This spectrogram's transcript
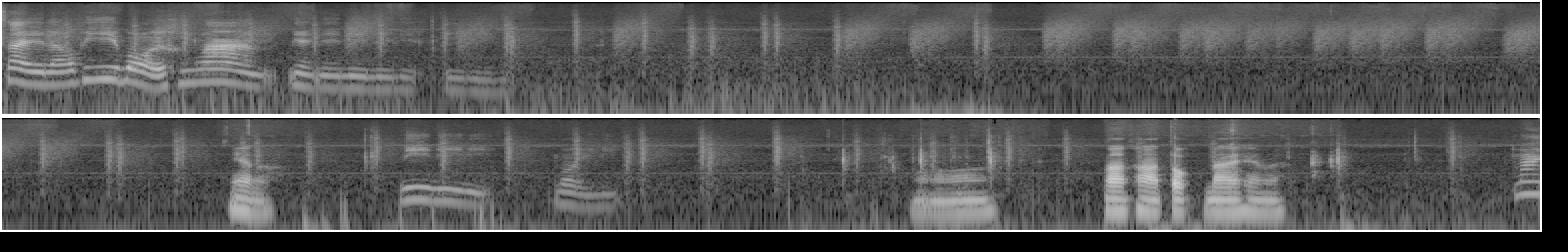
ใส่แล้วพี่บอกอยู่ข้างล่าง เนี่ยเนี่ยเนี่ยเนี่ยเนี่ยนี่นี่เนี่ยเหรอ นี่นี่นี่บ่อยนี่ อ๋อเราทาตกได้ใช่ไหม ไม่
